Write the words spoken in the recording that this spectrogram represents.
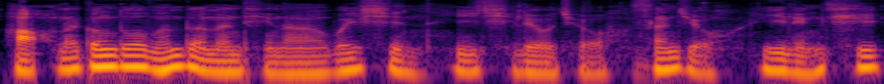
好，那更多文本问题呢？微信一七六九三九一零七。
